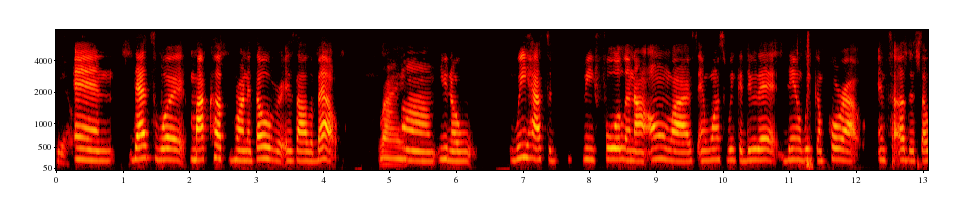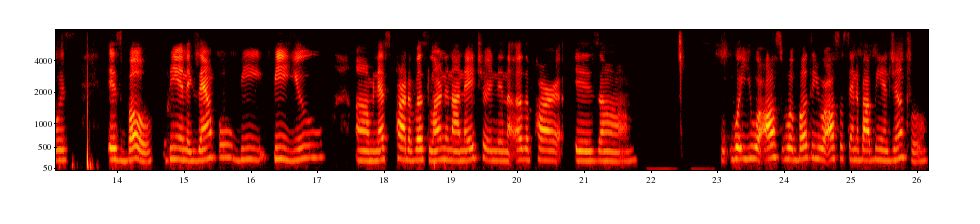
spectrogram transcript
Yeah. And that's what my cup runneth over is all about. Right. Um, you know, we have to be full in our own lives and once we could do that then we can pour out into others so it's it's both be an example be be you Um, and that's part of us learning our nature. And then the other part is um, what you were also, what both of you were also saying about being gentle.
